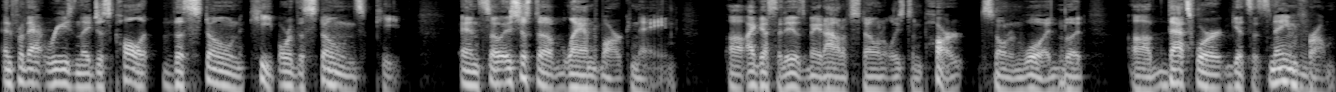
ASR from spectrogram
And for that reason, they just call it the Stone Keep or the Stones Keep. And so it's just a landmark name. Uh, I guess it is made out of stone, at least in part, stone and wood, but uh, that's where it gets its name from.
